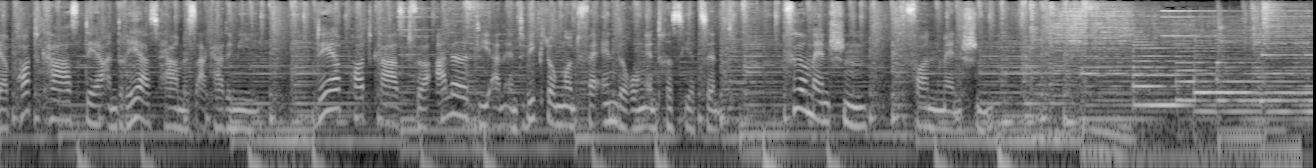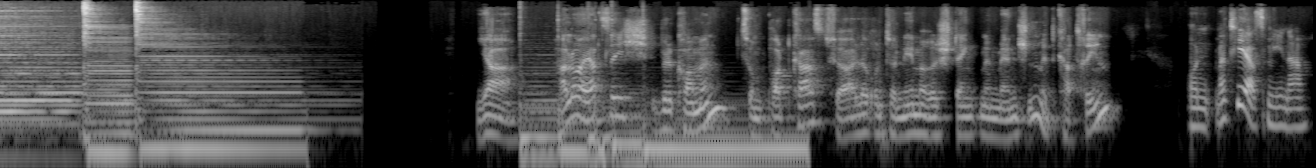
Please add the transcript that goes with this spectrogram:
der Podcast der Andreas Hermes Akademie. Der Podcast für alle, die an Entwicklung und Veränderung interessiert sind. Für Menschen, von Menschen. Ja, hallo, herzlich willkommen zum Podcast für alle unternehmerisch denkenden Menschen mit Katrin und Matthias Mina.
